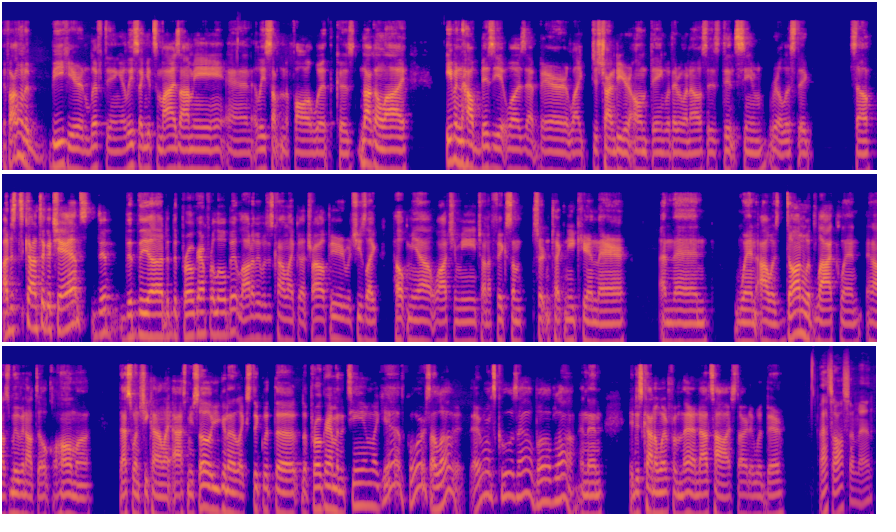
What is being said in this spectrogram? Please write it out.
if I'm gonna be here and lifting, at least I can get some eyes on me and at least something to follow with. Because not gonna lie, even how busy it was at Bear, like just trying to do your own thing with everyone else's, didn't seem realistic. So I just kind of took a chance, did did the uh did the program for a little bit. A lot of it was just kind of like a trial period where she's like helped me out, watching me, trying to fix some certain technique here and there. And then when I was done with Lackland and I was moving out to Oklahoma, that's when she kind of like asked me, "So you gonna like stick with the the program and the team?" I'm like, "Yeah, of course, I love it. Everyone's cool as hell." Blah blah. And then it just kind of went from there, and that's how I started with Bear. That's awesome, man.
